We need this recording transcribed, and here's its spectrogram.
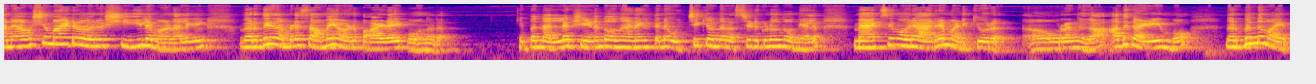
അനാവശ്യമായിട്ടുള്ളൊരു ശീലമാണ്. അല്ലെങ്കിൽ വെറുതെ നമ്മുടെ സമയമാണ് പാഴായി പോകുന്നത്. ഇപ്പം നല്ല ക്ഷീണം തോന്നുകയാണെങ്കിൽ തന്നെ ഉച്ചയ്ക്ക് ഒന്ന് റെസ്റ്റ് എടുക്കണമെന്ന് തോന്നിയാലും മാക്സിമം ഒരു അരമണിക്കൂർ ഉറങ്ങുക. അത് കഴിയുമ്പോൾ നിർബന്ധമായും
